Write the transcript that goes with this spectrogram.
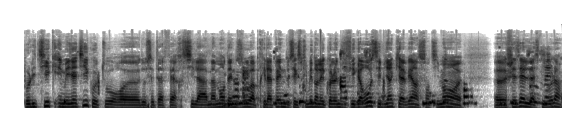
politique et médiatique autour euh, de cette affaire? Si la maman d'Enzo a pris la peine de s'exprimer dans les colonnes du Figaro, c'est bien qu'il y avait un sentiment euh, chez elle à ce niveau-là.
